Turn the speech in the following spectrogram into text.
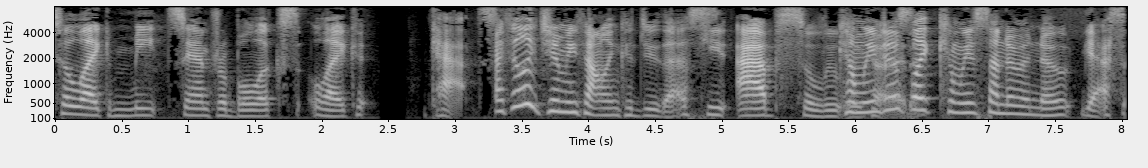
to like meet Sandra Bullock's like cats. I feel like Jimmy Fallon could do this. he absolutely can we could. just like can we send him a note? Yes.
